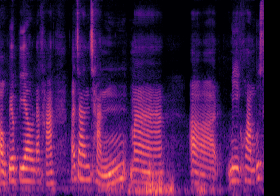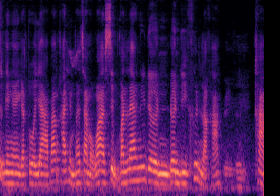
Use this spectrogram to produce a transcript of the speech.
ออกเปรี้ยวๆนะคะพระอาจารย์ฉันมาเอ่อ มีความรู้สึกยังไงกับตัวยาบ้างคะ เห็นพระอาจารย์บอกว่าสิบวันแรกนี่เดินเดินดีขึ้นเหรอคะดีขึ้นค่ะ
